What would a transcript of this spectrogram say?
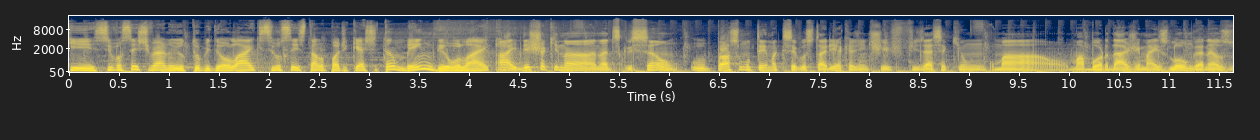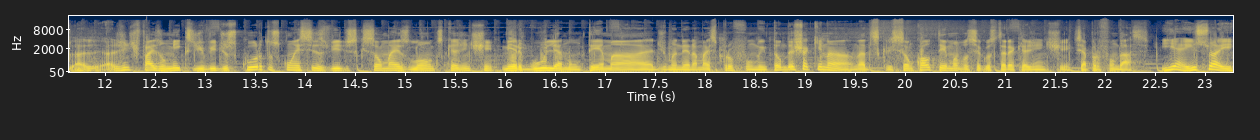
que se você estiver no YouTube, dê o like. Se você está no podcast, também dê o like. Ah, e deixa aqui na, na descrição o próximo tema que você gostaria que a gente fizesse aqui um, uma, uma abordagem mais longa, né? Os, a, a, gente faz um mix de vídeos curtos com esses vídeos que são mais longos, que a gente mergulha num tema de maneira mais profunda. Então deixa aqui na, na descrição qual tema você gostaria que a gente se aprofundasse. E é isso aí.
